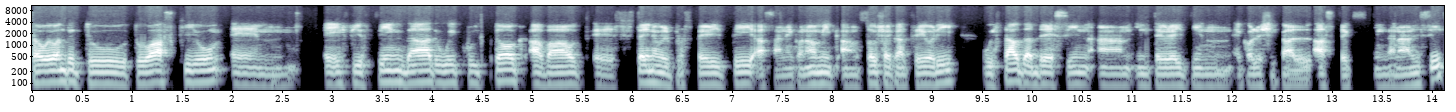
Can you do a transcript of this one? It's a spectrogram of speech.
So we wanted to, to ask you um, if you think that we could talk about sustainable prosperity as an economic and social category without addressing and integrating ecological aspects in the analysis?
